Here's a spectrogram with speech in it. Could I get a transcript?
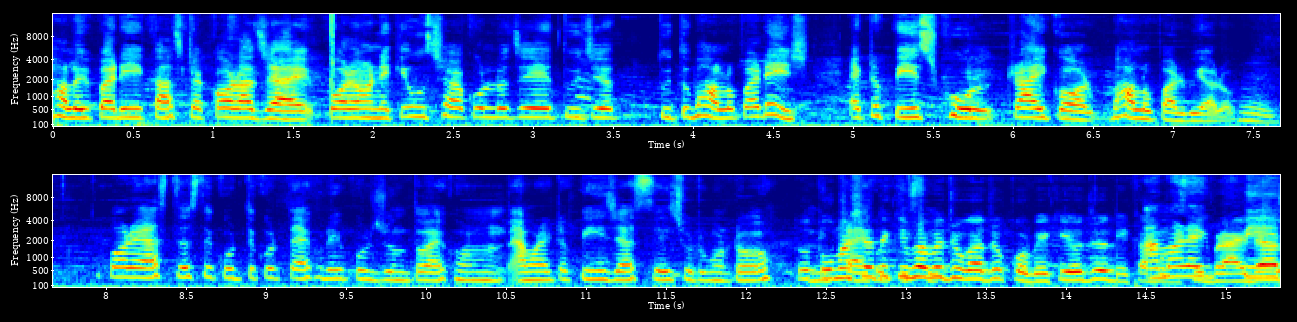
ভালোই পারি কাজটা করা যায়। পরে অনেকে উৎসাহ করল যে তুই যে তুই তো ভালো পারিস একটা পেজ খোল ট্রাই কর ভালো পারবি আরও। পরে আস্তে আস্তে করতে করতে এখন এই পর্যন্ত এখন আমার একটা পেজ আছে ছোট মোটো তো তোমার সাথে কীভাবে যোগাযোগ করবে? কেউ যদি আমার এক ব্রাইডাল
